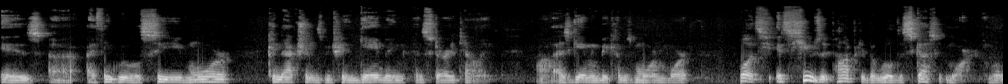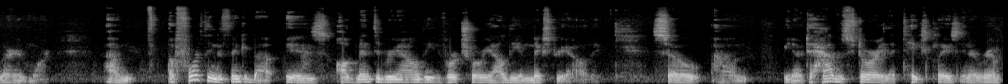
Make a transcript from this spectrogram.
is uh, I think we will see more connections between gaming and storytelling uh, as gaming becomes more and more, well, it's, it's hugely popular, but we'll discuss it more and we'll learn it more. Um, a fourth thing to think about is augmented reality, virtual reality, and mixed reality. So, um, you know, to have a story that takes place in a room,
